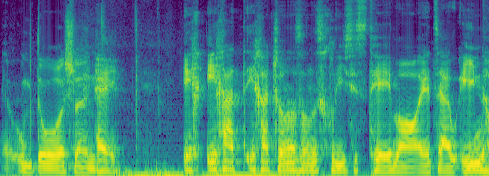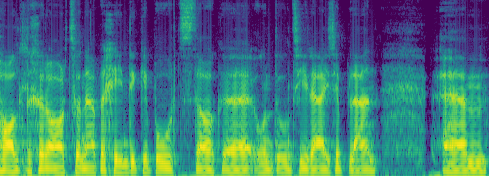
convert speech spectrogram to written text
äh, um die Ohren schlagen. Hey, ich, ich, hätte, ich hätte schon noch so ein kleines Thema, jetzt auch inhaltlicher Art, so neben Kindergeburtstag äh, und unsere Reisepläne. Ähm,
